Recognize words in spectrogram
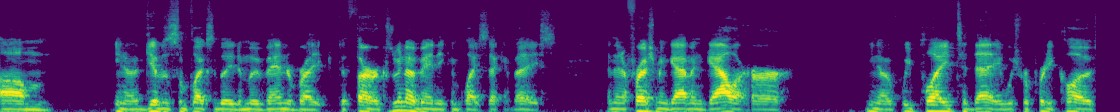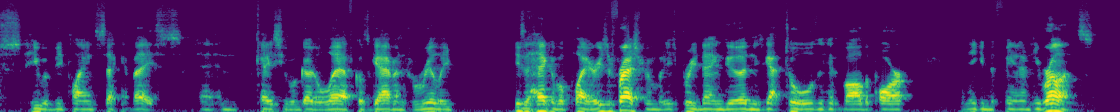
Um, you know, gives us some flexibility to move Van De Brake to third because we know Vandy can play second base. And then a freshman, Gavin Gallaher, you know, if we played today, which we're pretty close, he would be playing second base. And Casey would go to left because Gavin's really, he's a heck of a player. He's a freshman, but he's pretty dang good and he's got tools and hit the ball to the park and he can defend and he runs.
